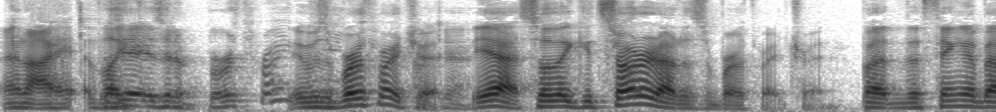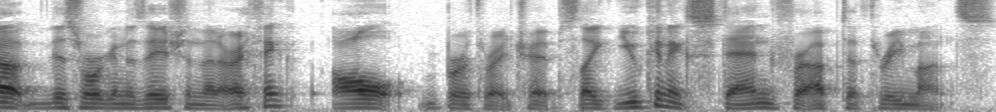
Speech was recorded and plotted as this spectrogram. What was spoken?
And I Is like. it, is it a birthright? It was a birthright trip. Okay. Yeah, so like it started out as a birthright trip. But the thing about this organization that or I think all birthright trips, like you can extend for up to 3 months.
